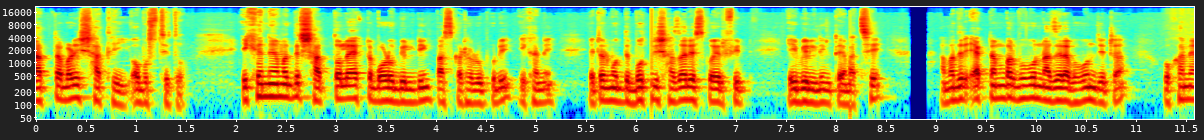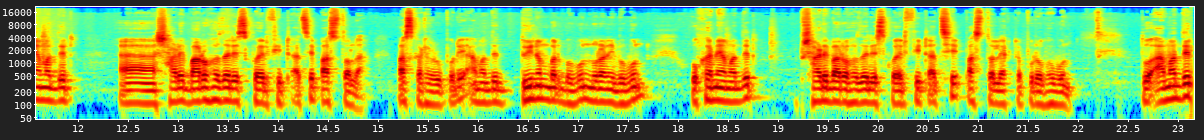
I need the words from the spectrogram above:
যাত্রাবাড়ির সাথেই অবস্থিত। এখানে আমাদের সাততলায় একটা বড় বিল্ডিং, পাঁচ কাঠার উপরে। এখানে এটার মধ্যে বত্রিশ হাজার স্কোয়ার ফিট এই বিল্ডিংটা আছে। আমাদের এক নম্বর ভবন নাজেরা ভবন যেটা, ওখানে আমাদের সাড়ে বারো হাজার স্কোয়ার ফিট আছে পাঁচতলা, পাঁচ কাঠার উপরে। আমাদের দুই নম্বর ভবন নুরানি ভবন, ওখানে আমাদের সাড়ে বারো হাজার স্কোয়ার ফিট আছে, পাঁচতলা একটা পুরো ভবন। তো আমাদের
